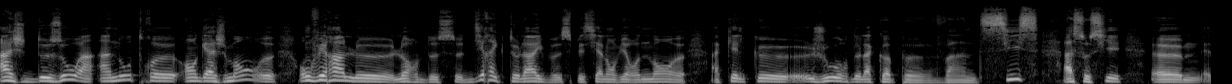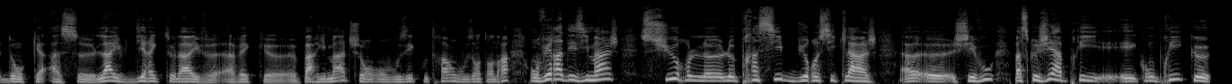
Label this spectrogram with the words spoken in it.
H2O. Un, autre engagement, on verra lors de ce direct live spécial environnement à quelques jours de la COP 26, associé euh, donc à ce live, direct live avec euh, Paris Match. On, vous écoutera, on vous entendra. On verra des images sur le, principe du recyclage euh, chez vous, parce que j'ai appris et compris que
